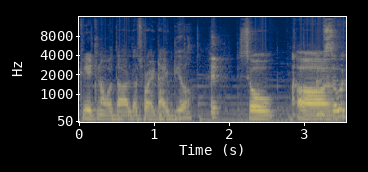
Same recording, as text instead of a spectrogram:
create an avatar. That's what I typed here. So, uh, so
